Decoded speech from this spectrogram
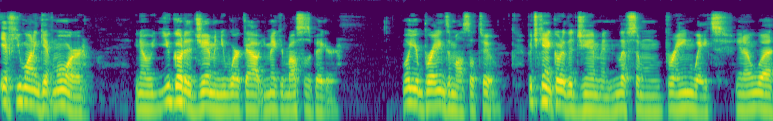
if you want to get more, you know, you go to the gym and you work out, you make your muscles bigger. Well, your brain's a muscle too, but you can't go to the gym and lift some brain weights. You know, uh,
